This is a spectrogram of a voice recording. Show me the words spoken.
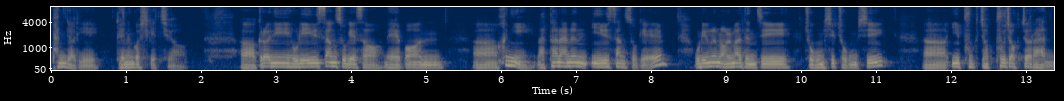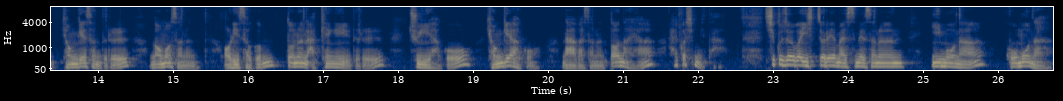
판결이 되는 것이겠지요. 어, 그러니 우리 일상 속에서 매번 어, 흔히 나타나는 이 일상 속에 우리는 얼마든지 조금씩 조금씩 어, 이 부적, 부적절한 경계선들을 넘어서는 어리석음 또는 악행의 일들을 주의하고 경계하고 나아가서는 떠나야 할 것입니다. 19절과 20절의 말씀에서는 이모나 고모나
